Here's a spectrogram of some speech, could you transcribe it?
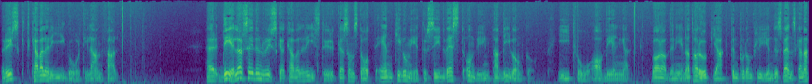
Ryskt kavalleri går till anfall. Här delar sig den ryska kavalleristyrka som stått en kilometer sydväst om byn Pabivonko i två avdelningar, varav den ena tar upp jakten på de flyende svenskarna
